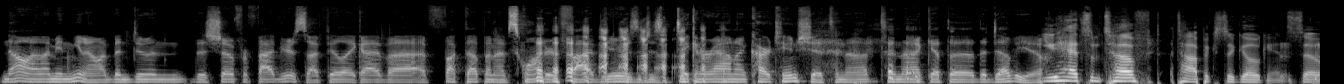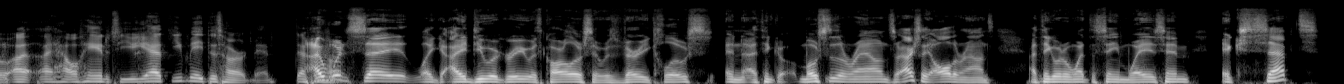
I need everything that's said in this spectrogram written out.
No, I mean, you know, I've been doing this show for five years, so I feel like I've uh, I've fucked up and I've squandered five years of just dicking around on cartoon shit to not to not get the the W. You had some tough t- topics to go against, so I, I, I'll hand it to you. You had you made this hard, man. Definitely I hard. would say, like, I do agree with Carlos. It was very close, and I think most of the rounds, or actually all the rounds, I think it would have went the same way as him, except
